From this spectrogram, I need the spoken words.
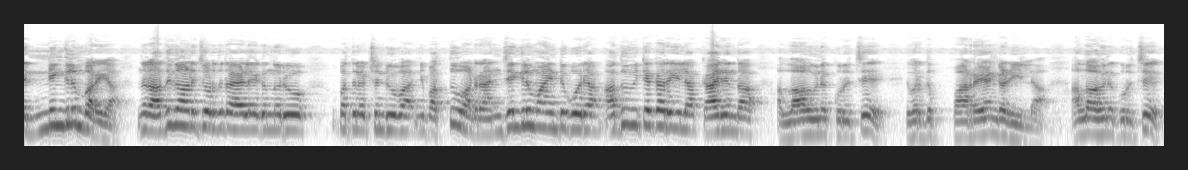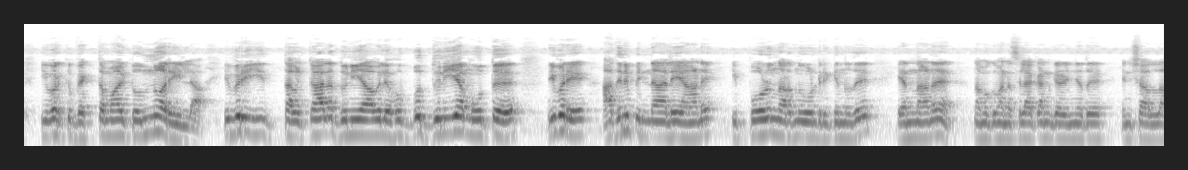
എന്നെങ്കിലും പറയാ. എന്നിട്ട് അത് കാണിച്ചു കൊടുത്തിട്ട് അയാളേക്കുന്ന ഒരു പത്ത് ലക്ഷം രൂപ ഇനി പത്ത് വേണ്ട ഒരു അഞ്ചെങ്കിലും വാങ്ങിട്ട് പോരാ. അത് വിറ്റൊക്കെ അറിയില്ല കാര്യം എന്താ? അള്ളാഹുവിനെ കുറിച്ച് ഇവർക്ക് പറയാൻ കഴിയില്ല. അള്ളാഹുവിനെ കുറിച്ച് ഇവർക്ക് വ്യക്തമായിട്ടൊന്നും അറിയില്ല. ഇവർ ഈ തൽക്കാല ദുനിയാവിലെ ഹുബ് ദുനിയ മൂത്ത് ഇവർ അതിന് പിന്നാലെയാണ് ഇപ്പോഴും നടന്നുകൊണ്ടിരിക്കുന്നത് എന്നാണ് നമുക്ക് മനസ്സിലാക്കാൻ കഴിഞ്ഞത്. ഇൻഷാല്ല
